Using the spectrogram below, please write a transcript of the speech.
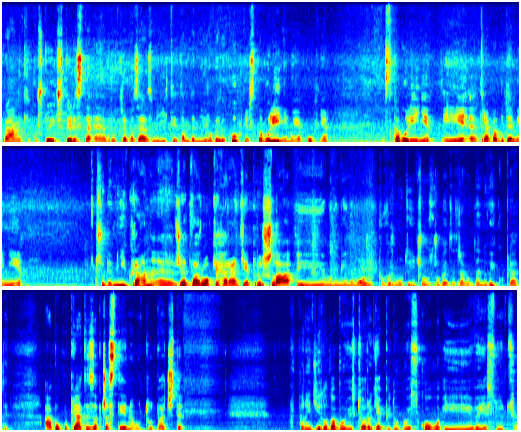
Кран, який коштує 400 євро. Треба зараз мені йти там, де мені робили кухню, з Каволіні, моя кухня з Каволіні. І е, треба буде мені щоб мені кран е, вже два роки гарантія пройшла, і вони мені не можуть повернути нічого зробити, треба буде новий купляти. Або купляти запчастини. Отут, бачите. В понеділок або вівторок я піду обов'язково і виясню цю.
